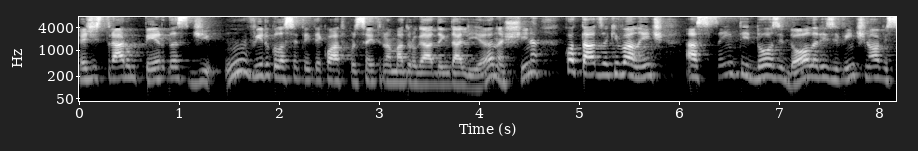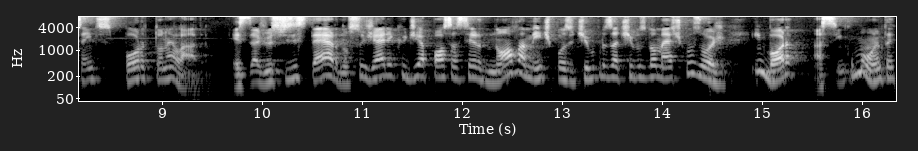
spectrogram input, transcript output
registraram perdas de 1,74% na madrugada em Dalian, China, cotados equivalente a 112 dólares e 29 centes por tonelada. Esses ajustes externos sugerem que o dia possa ser novamente positivo para os ativos domésticos hoje, embora, assim como ontem,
